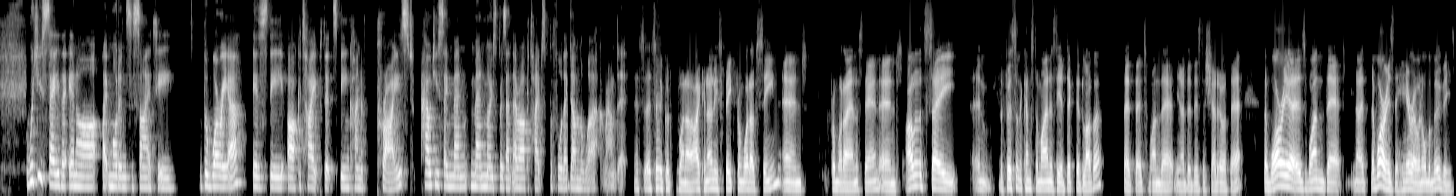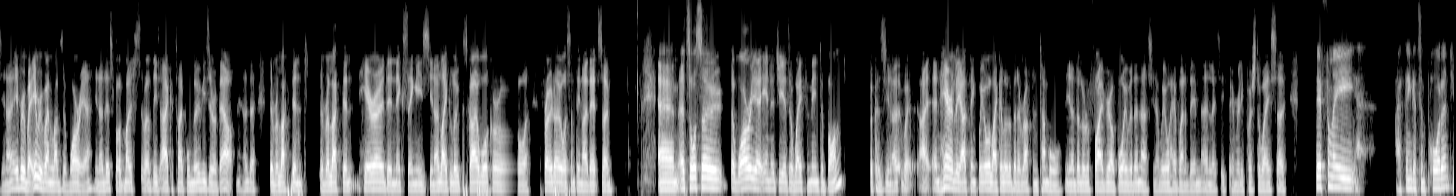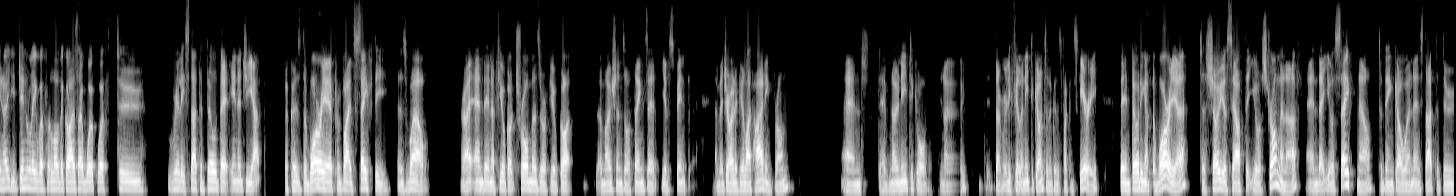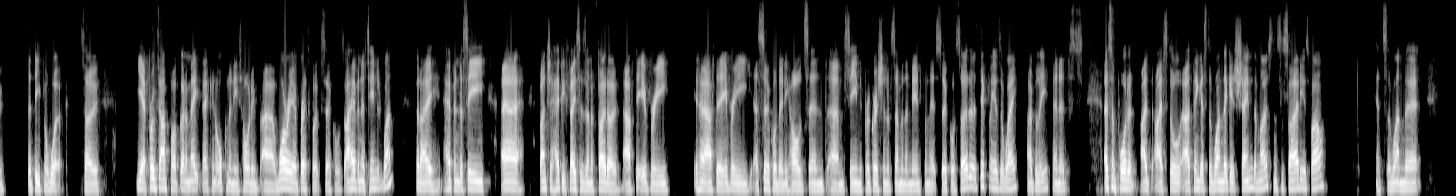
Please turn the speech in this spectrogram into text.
Would you say that in our like modern society, the warrior is the archetype that's being kind of prized? How do you say men men most present their archetypes before they've done the work around it? It's, it's a good one i can only speak from what i've seen and from what i understand. And i would say and the first thing that comes to mind is the addicted lover. That that's one that you know that there's the shadow of that the warrior is one that you know the warrior is the hero in all the movies you know everyone everyone loves a warrior you know that's what most of these archetypal movies are about you know the the reluctant the reluctant hero. The next thing is, you know, like Luke Skywalker or, or Frodo or something like that. So um, it's also the warrior energy as a way for men to bond because, you know, I, inherently, I think we all like a little bit of rough and tumble, you know, the little five year old boy within us, you know, we all have one of them unless he's been really pushed away. So definitely, I think it's important, you know, you generally with a lot of the guys I work with to really start to build that energy up because the mm-hmm. warrior provides safety as well right? And then if you've got traumas or if you've got emotions or things that you've spent a majority of your life hiding from and to have no need to go you know don't really feel a need to go into them because it's fucking scary then building up the warrior to show yourself that you're strong enough and that you're safe now to then go in and start to do the deeper work so yeah, for example, I've got a mate back in Auckland. He's holding uh, warrior breathwork circles. I haven't attended one, but I happened to see a bunch of happy faces in a photo after every, you know, after every uh, circle that he holds, and um, seeing the progression of some of the men from that circle. So it definitely is a way, I believe, and it's it's important. I I still I think it's the one that gets shamed the most in society as well. It's the one that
